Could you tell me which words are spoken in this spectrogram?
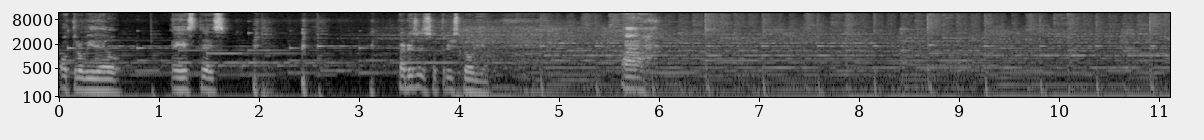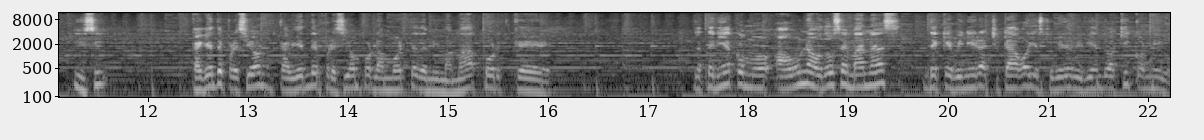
otro video. Este es... Pero esa es otra historia. Ah. Y sí, caí en depresión, caí en depresión por la muerte de mi mamá porque la tenía como a una o dos semanas de que viniera a Chicago y estuviera viviendo aquí conmigo.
